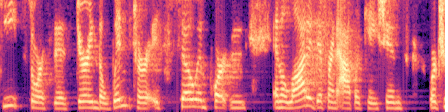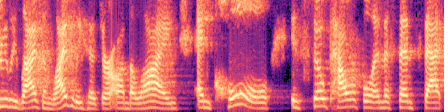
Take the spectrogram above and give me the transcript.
heat sources during the winter is so important in a lot of different applications where truly lives and livelihoods are on the line. And coal is so powerful in the sense that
